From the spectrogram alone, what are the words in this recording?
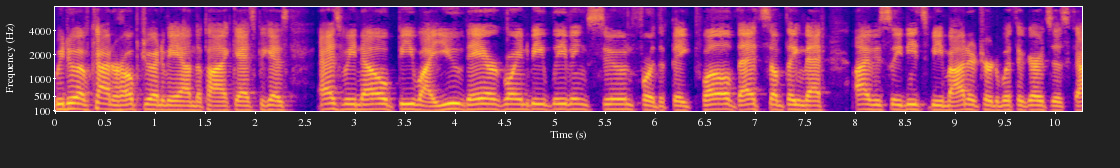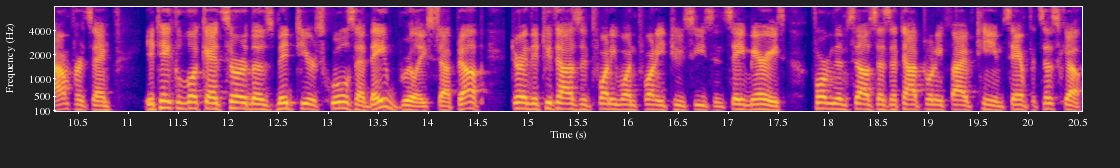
we do have Connor Hope joining me on the podcast because as we know, BYU, they are going to be leaving soon for the Big 12. That's something that obviously needs to be monitored with regards to this conference. And you take a look at sort of those mid tier schools that they really stepped up during the 2021 22 season. St. Mary's formed themselves as a top 25 team. San Francisco,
